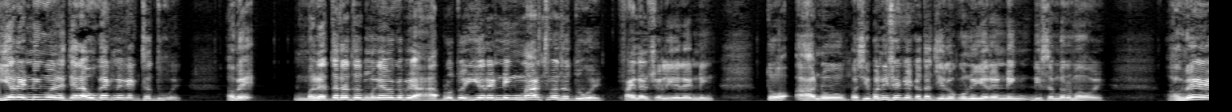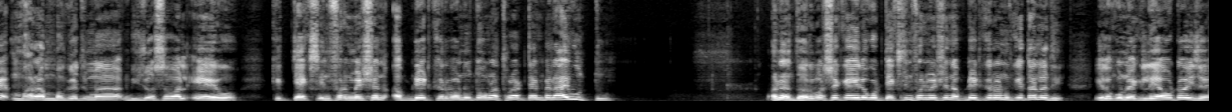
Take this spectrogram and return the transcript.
ઇયર એન્ડિંગ હોય ને ત્યારે આવું કંઈક ને કાંઈક થતું હોય. હવે મને તરત જ મગાવ્યું કે ભાઈ આપણું તો યર એન્ડિંગ માર્ચમાં થતું હોય ફાઇનાન્શિયલ યર એન્ડિંગ તો આનું પછી બની શકે કદાચ એ લોકોનું યર એન્ડિંગ ડિસેમ્બરમાં હોય. હવે મારા મગજમાં બીજો સવાલ એ આવ્યો કે ટેક્સ ઇન્ફોર્મેશન અપડેટ કરવાનું તો હમણાં થોડાક ટાઈમ પહેલાં આવ્યું જ હતું અને દર વર્ષે ક્યાં એ લોકો ટેક્સ ઇન્ફોર્મેશન અપડેટ કરવાનું કહેતા નથી. એ લોકોનું એક લેઆઉટ હોય છે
